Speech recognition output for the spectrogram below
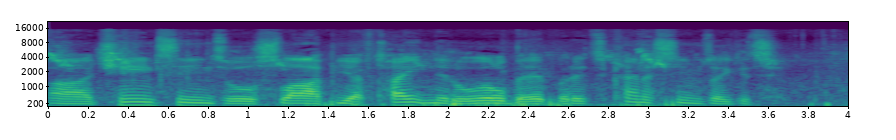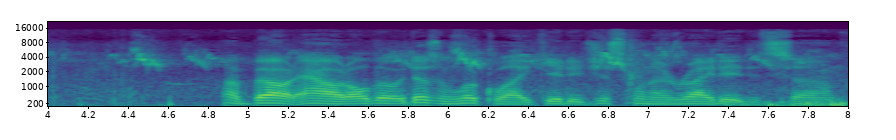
Uh, chain seems a little sloppy. I've tightened it a little bit, but it kind of seems like it's about out. Although it doesn't look like it. It just when I ride it, it's um,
